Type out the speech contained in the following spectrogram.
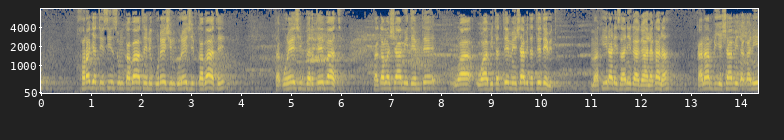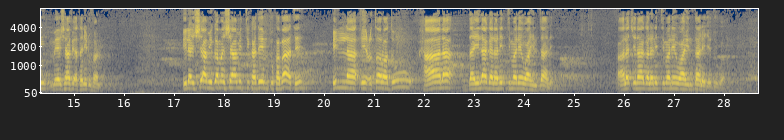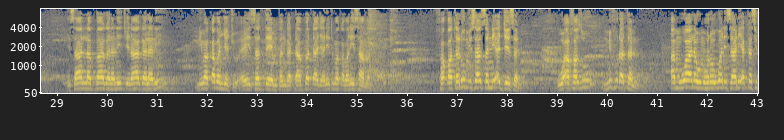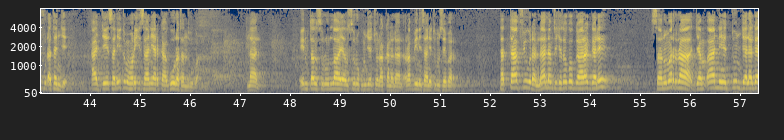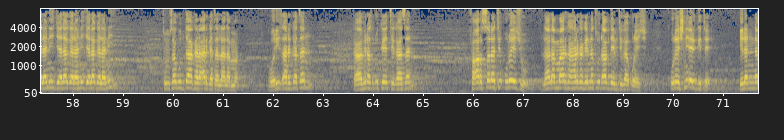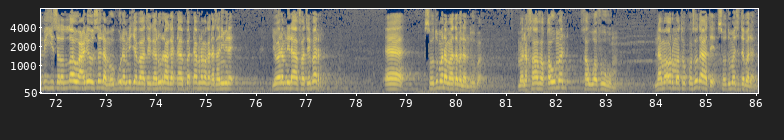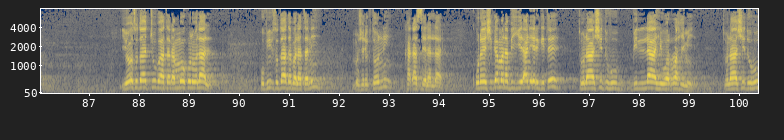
خرجت isiin sun kabaate liqureeshin qureeshiif kabaate ta qureeshiif gartee baate ta gama shaamii deemtee waa bitattee meeshaa bitattee deebitu makiinaan isaanii gaagaala kana kanaan biyya shaamii dhaqanii meeshaa fe'atanii dhufan ila shaamii gama shaamitti ka deemtu kabaate illaa ictaraduu haala daylaa galanitti malee waa hin taane haala isaan labbaa galanii cinaa galanii nima qaban jechuudha. Eeysa deemtan gadhaabbadhaa jedhaniituma qabanii saaman. Faqataluum isaan sanni ajjeesan. Wa'akazuu ni fudhatan. Amwaalahum horoowwan isaanii akkasi fudhatan jedhe ajjeesaniituma horii isaanii harkaa guuratan duuba. Laal. In tansurullaha yansurukum jechuun akkana laal. Rabbiin isaanii tumsee bara. Tattaaffiidhaan laal namticha tokko gaara galee sanumarraa jam'aanni hedduun jala galanii jala galanii jala galanii tumsa guddaa kana argatan laalamma horiis argatan kaafiras dhukeetti kaasan fa'aarsalati qureeshu laalamma harka kennatuudhaaf deemti gaa qureesh qureesh ni ergite ila nabiyyi sallallahu alaihi wasallam ogguu namni jabaate gaanurraa gadhaabbadhaaf nama kadhatanii mire yoo namni laaffate bar soduma namaa dabalan duuba من خاف قوما خوفوهم نما أرمى tokko sodaate sodumatti dabalan yoo sodaachuu baatan ammoo kun laal ufiif sodaa dabalatanii mushriktoonni kadhas seenan laal qureesh gama nabiyyiidhaan ergite tunaashiduhu billaahi warrahimi tunaashiduhu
